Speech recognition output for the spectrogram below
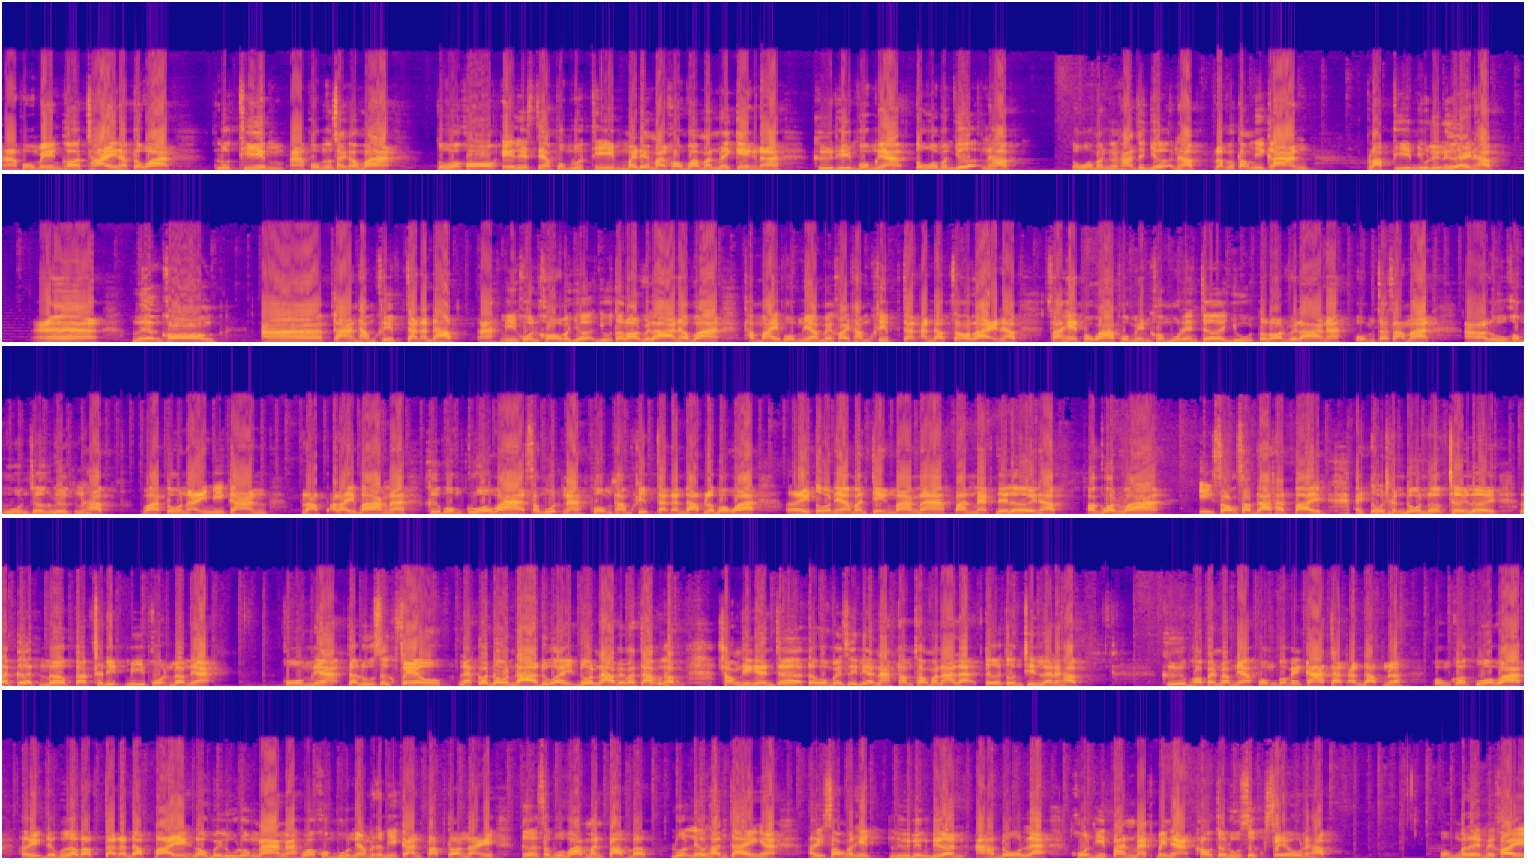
อ่าผมเองก็ใช้นะครับแต่ว่าหลุดทีม อ่าผมต้องใช้คำว่าตัวของเอลิสเนี่ยผมหลุดทีมไม่ได้หมายความว่ามันไม่เก่งนะ คือทีมผมเนี่ยตัวมันเยอะนะครับ ตัวมันค่อนข้างจะเยอะนะครับ แล้วก็ต้องมีการปรับทีมอยู่เรื่อยๆนะครับอ่าเรื่องของ การทำคลิปจัดอันดับอะมีคนขอมาเยอะอยู่ตลอดเวลานะครับว่าทำไมผมเนี่ยไม่ค่อยทำคลิปจัดอันดับสักเท่าไหร่นะครับสาเหตุเพราะว่าผมเห็นข้อมูล ranger อยู่ตลอดเวลานะผมจะสามารถรู้ข้อมูลเชิงลึกนะครับว่าตัวไหนมีการปรับอะไรบ้างนะ คือผมกลัวว่าสมมตินะ ผมทำคลิปจัดอันดับแล้วบอกว่าเอ้ยตัวเนี้ยมันเจ๋งมากนะ ปั้น max ได้เลยนะครับ ปรากฏว่า อีก 2 สัปดาห์ถัดไป ไอตัวนั้นโดน nerf เฉยเลย แล้วเกิด nerf แบบชนิดมีผลแบบเนี้ยผมเนี่ยจะรู้สึก fail และก็โดนด่าด้วย โดนด่าเป็นประจำครับ ช่องทีเนเจอร์แต่ผมไม่ซีเรียสนะทำช่องมานานแล้ว เจอจนชินแล้วนะครับ คือพอเป็นแบบนี้ผมก็ไม่กล้าจัดอันดับนะ ผมก็กลัวว่าเฮ้ยเดี๋ยวเพื่อแบบจัดอันดับไป เราไม่รู้ล่วงหน้าไงว่าข้อมูลเนี่ยมันจะมีการปรับตอนไหน เกิดสมมุติว่ามันปรับแบบรวดเร็วทันใจอย่างเงี้ยเฮ้ยสองอาทิตย์หรือ 1 เดือนอ่าโดนและคนที่ปั้น max ไปเนี่ยเขาจะรู้สึก fail นะครับ ผมก็เลยไม่ค่อย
